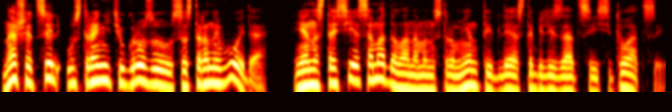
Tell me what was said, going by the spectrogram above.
Наша цель — устранить угрозу со стороны Войда, и Анастасия сама дала нам инструменты для стабилизации ситуации.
